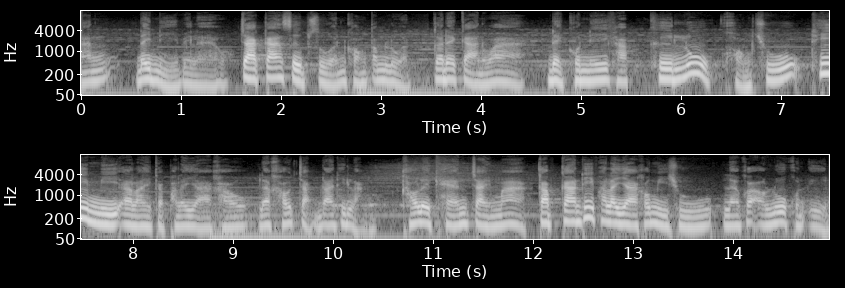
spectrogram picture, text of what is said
นั้นได้หนีไปแล้ว จากการสืบสวนของตำรวจก็ได้การว่า เด็กคนนี้ครับคือลูกของชู้ที่มีอะไรกับภรรยาเขา และเขาจับได้ที่หลัง เขาเลยแค้นใจมาก กับการที่ภรรยาเขามีชู้ แล้วก็เอาลูกคนอื่น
